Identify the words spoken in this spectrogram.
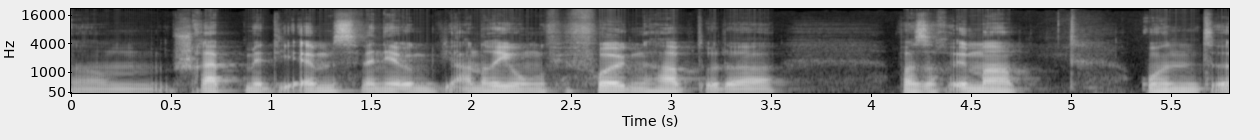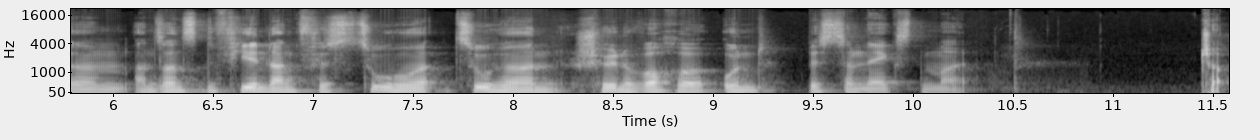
ähm, schreibt mir DMs, wenn ihr irgendwie Anregungen für Folgen habt oder was auch immer. Und ähm, ansonsten vielen Dank fürs Zuh Zuhören, schöne Woche und bis zum nächsten Mal. Ciao.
